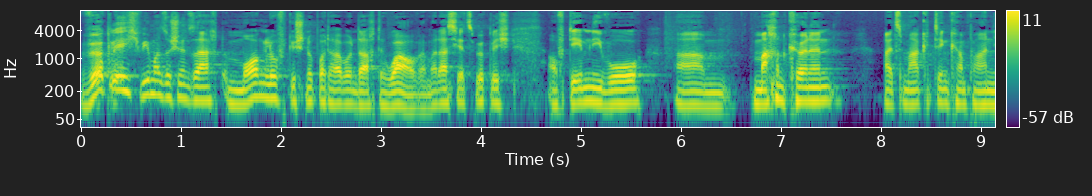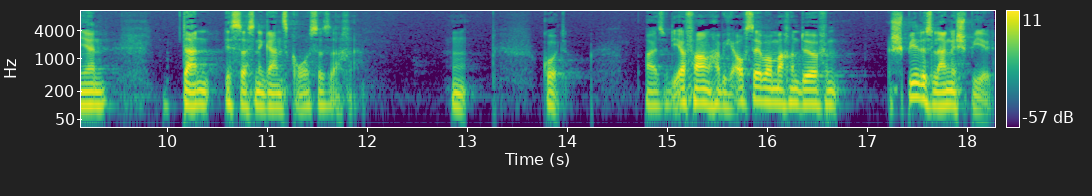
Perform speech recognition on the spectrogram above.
wirklich, wie man so schön sagt, Morgenluft geschnuppert habe und dachte, wow, wenn wir das jetzt wirklich auf dem Niveau ähm, machen können als Marketingkampagnen, dann ist das eine ganz große Sache. Hm. Gut. Also die Erfahrung habe ich auch selber machen dürfen. Spiel das lange Spiel.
